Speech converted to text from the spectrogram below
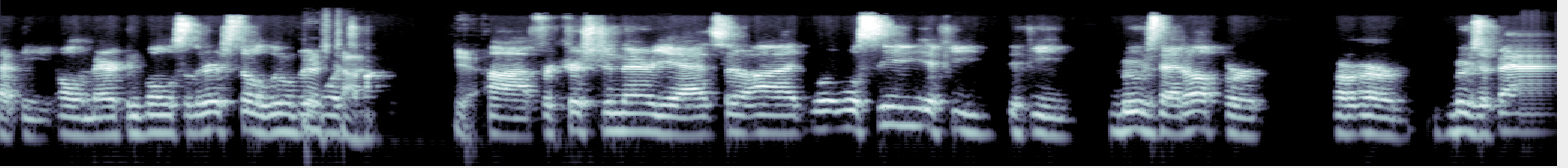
at the All American Bowl. So there is still a little bit There's more time. time. Yeah. Uh, for Christian there. Yeah. So uh, we'll, we'll see if he, if he moves that up or, or, or moves it back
